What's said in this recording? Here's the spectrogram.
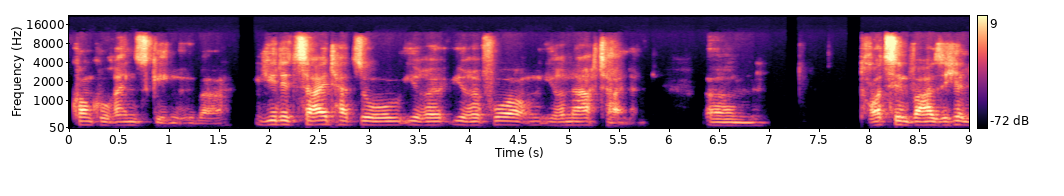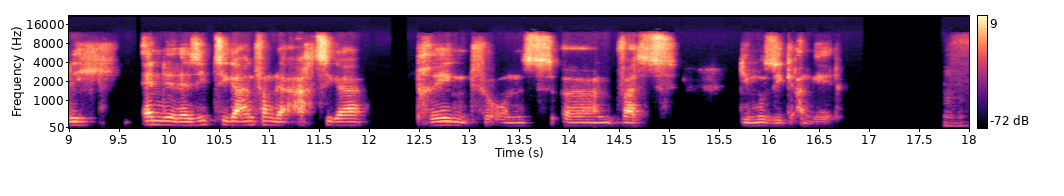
Konkurrenz gegenüber. Jede Zeit hat so ihre, ihre Vor- und ihre Nachteile. Ähm, trotzdem war sicherlich Ende der 70er, Anfang der 80er prägend für uns, ähm, was die Musik angeht. Mhm.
